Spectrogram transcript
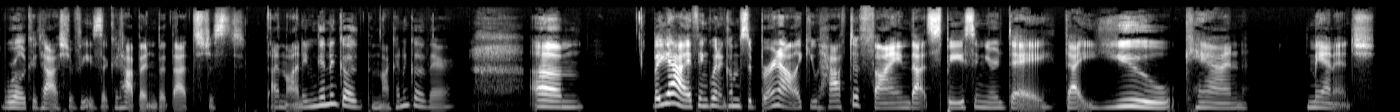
world catastrophes that could happen, but that's just I'm not even gonna go. I'm not gonna go there. Um, but yeah, I think when it comes to burnout, like you have to find that space in your day that you can manage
